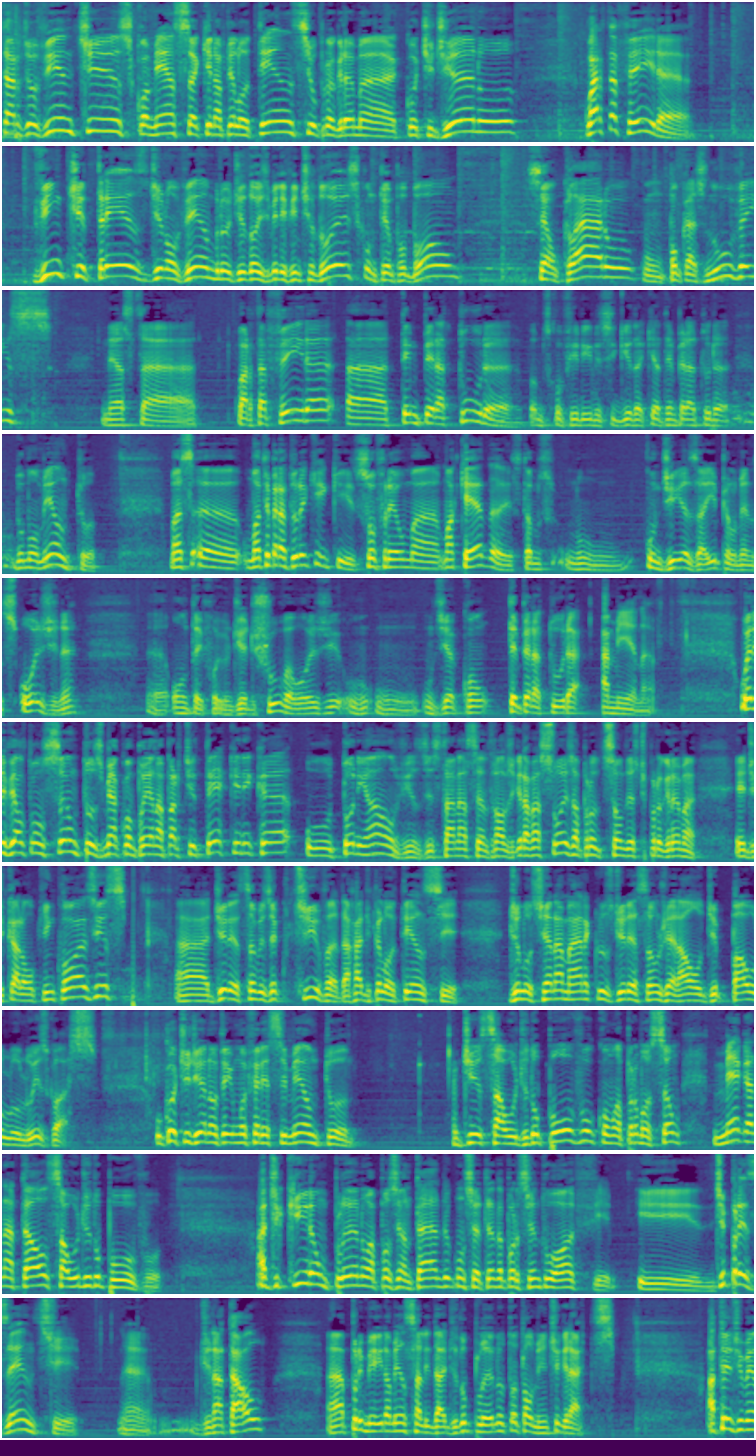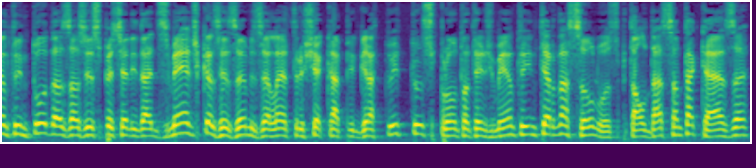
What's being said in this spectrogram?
Tarde, ouvintes. Começa aqui na Pelotense o programa cotidiano. Quarta-feira, 23 de novembro de 2022, com tempo bom, céu claro, com poucas nuvens. Nesta quarta-feira, a temperatura, vamos conferir em seguida aqui a temperatura do momento. Mas uh, uma temperatura que, que sofreu uma, uma queda, estamos num, com dias aí, pelo menos hoje, né? Uh, ontem foi um dia de chuva, hoje um, um, um, dia com temperatura amena. O Erivelton Santos me acompanha na parte técnica, o Tony Alves está na central de gravações, a produção deste programa é de Carol Quincoses, a direção executiva da Rádio Pelotense de Luciana Marcos, direção geral de Paulo Luiz Goss. O cotidiano tem um oferecimento de saúde do povo com a promoção Mega Natal Saúde do Povo. Adquira um plano aposentado com 70% off e de presente né, de Natal a primeira mensalidade do plano totalmente grátis. Atendimento em todas as especialidades médicas, exames eletro e check-up gratuitos, pronto atendimento e internação no Hospital da Santa Casa,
